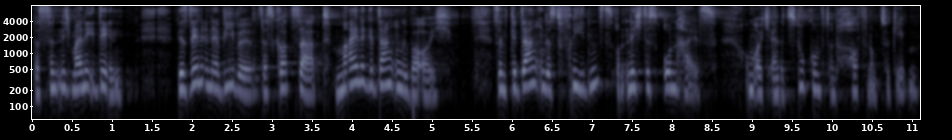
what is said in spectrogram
Das sind nicht meine Ideen. Wir sehen in der Bibel, dass Gott sagt, meine Gedanken über euch sind Gedanken des Friedens und nicht des Unheils, um euch eine Zukunft und Hoffnung zu geben.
